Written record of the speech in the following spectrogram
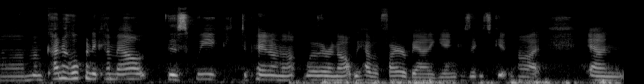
um, I'm kind of hoping to come out this week, depending on whether or not we have a fire ban again, because it's getting hot. And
